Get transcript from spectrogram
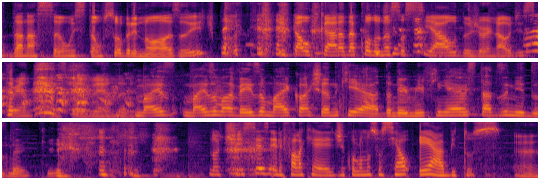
da nação estão sobre nós. E, tipo, e tá o cara da coluna social do jornal de Scranton escrevendo ali. Mais, mais uma vez o Michael achando que a Dunder Mifflin é os Estados Unidos, né? Que- Notícias, ele fala que é de coluna social e hábitos. É.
